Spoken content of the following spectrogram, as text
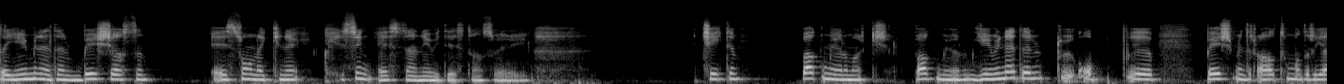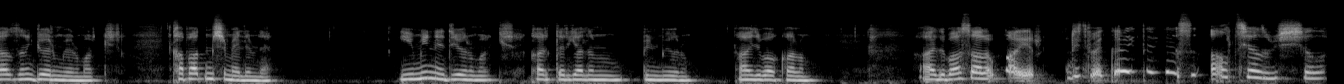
Da yemin ederim 5 yazsın. E sonrakine kesin efsanevi destansı vereceğim. Çektim. Bakmıyorum arkadaşlar. Bakmıyorum. Yemin ederim o 5 midir 6 mıdır yazdığını görmüyorum arkadaşlar. Kapatmışım elimle. Yemin ediyorum arkadaşlar. Karakter geldi mi bilmiyorum. Haydi bakalım. Haydi basalım. Hayır. Lütfen karakter gelsin. Alt yazmış inşallah.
